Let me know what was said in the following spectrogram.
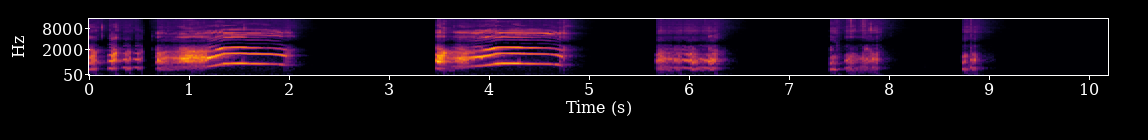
Ha ha ha!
